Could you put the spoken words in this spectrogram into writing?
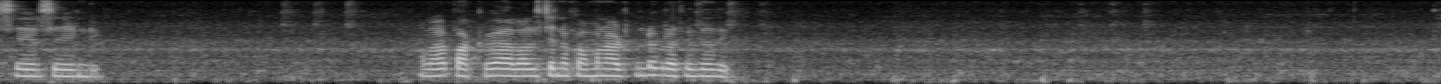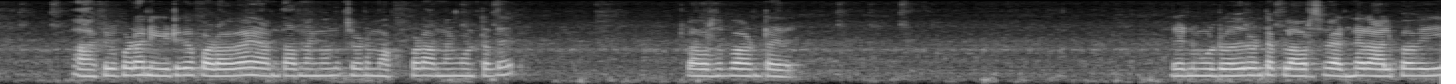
షేర్ చేయండి. అలా పక్కగా అలా చిన్న కొమ్మ నాటుకుంటే బ్రతుకుతుంది. ఆకులు కూడా నీట్గా పొడవుగా ఎంత అందంగా ఉందో చూడండి. మొక్క కూడా అందంగా ఉంటుంది. ఫ్లవర్స్ బాగుంటుంది రెండు మూడు రోజులు ఉంటే ఫ్లవర్స్ వెంటనే రాలిపోయి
